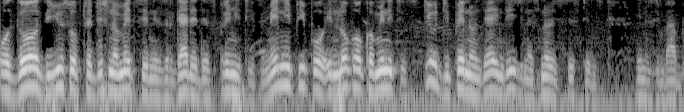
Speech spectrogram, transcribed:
Although the use of traditional medicine is regarded as primitive, many people in local communities still depend on their indigenous knowledge systems in Zimbabwe.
